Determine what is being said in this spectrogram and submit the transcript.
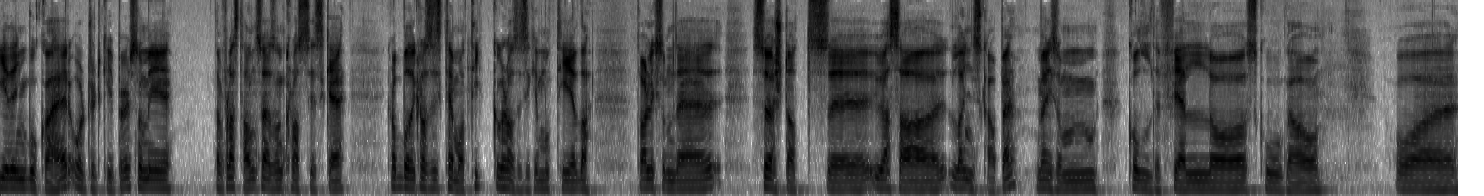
i den boka her, 'Orchard Keeper', som i de fleste av dem så er det sånn klassiske både klassisk tematikk og klassiske motiv. da. Du har liksom det sørstats-USA-landskapet, med liksom kolde fjell og skoger og, og eh,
